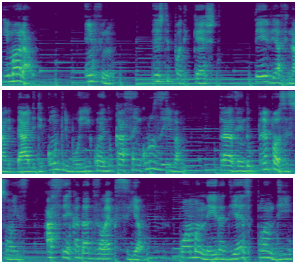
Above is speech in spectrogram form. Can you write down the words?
e moral. Enfim, este podcast teve a finalidade de contribuir com a educação inclusiva, trazendo preposições acerca da dislexia, com a maneira de expandir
